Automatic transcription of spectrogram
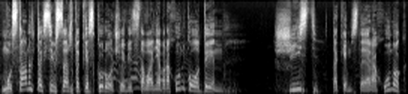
Мустанг таксі все ж таки скорочує відставання в рахунку. 1-6. Таким стає рахунок.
